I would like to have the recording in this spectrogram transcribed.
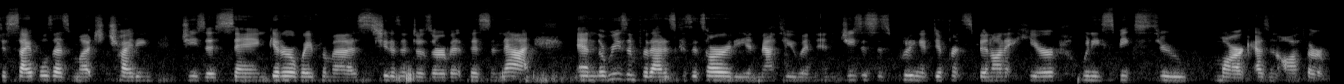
disciples as much chiding Jesus, saying, Get her away from us, she doesn't deserve it, this and that. And the reason for that is because it's already in Matthew, and, and Jesus is putting a different spin on it here when he speaks through Mark as an author.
